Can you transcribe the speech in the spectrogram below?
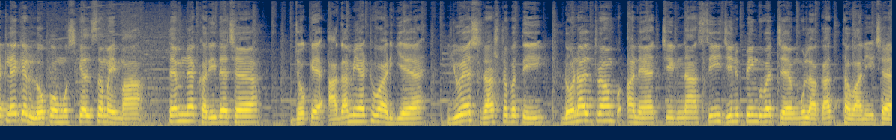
એટલે કે લોકો મુશ્કેલ સમયમાં તેમને ખરીદે છે. જો કે આગામી અઠવાડિયે યુએસ રાષ્ટ્રપતિ ડોનાલ્ડ ટ્રમ્પ અને ચીનના સી જિનપિંગ વચ્ચે મુલાકાત થવાની છે.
